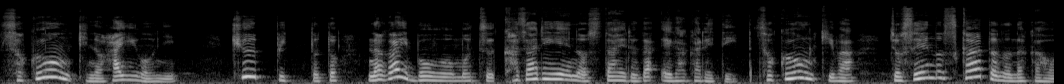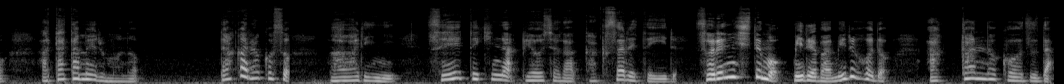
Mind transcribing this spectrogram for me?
足温器の背後にキューピッドと長い棒を持つ飾り絵のタイルが描かれていた。足温器は女性のスカートの中を温めるもの。だからこそ周りに性的な描写が隠されている。それにしても見れば見るほど圧巻の構図だ。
